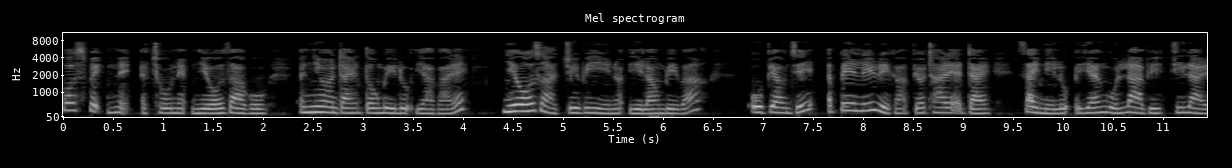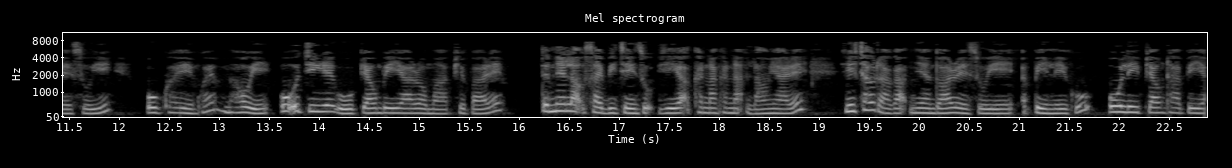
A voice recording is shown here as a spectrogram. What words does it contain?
phosphate 2အချိုးနဲ့မြေဩဇာကိုအညွန့်အတိုင်းသုံးပေးလို့ရပါတယ်မြေဩဇာကျွေးပြီးရင်တော့ရေလောင်းပေးပါအိုးပြောင်ခြင်းအပင်လေးတွေကပြောထားတဲ့အတိုင်းစိုက်နေလို့အရန်ကိုလှပြီးကြီးလာတယ်ဆိုရင်အိုးခွဲရင်ခွဲမဟုတ်ရင်အိုးအကြီးတဲ့ကိုပြောင်းပေးရတော့မှာဖြစ်ပါတယ်။တစ်နှစ်လောက်စိုက်ပြီးချိန်ဆိုရေကခဏခဏလောင်းရတယ်။ရေချောက်တာကမြန်သွားတယ်ဆိုရင်အပင်လေးကိုအိုးလေးပြောင်းထားပေးရ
